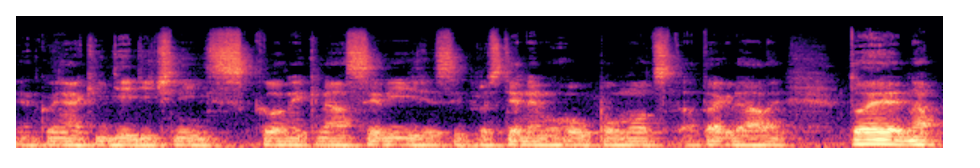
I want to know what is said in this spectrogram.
jako nějaký dědičný sklony k násilí, že si prostě nemohou pomoct a tak dále. To je na,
